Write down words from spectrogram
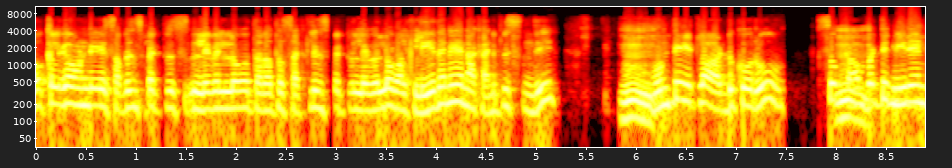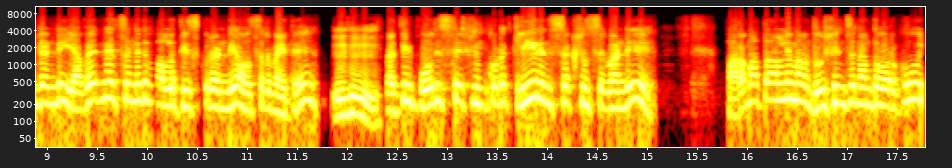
లోకల్గా ఉండే సబ్ ఇన్స్పెక్టర్ లెవెల్లో తర్వాత సర్కిల్ ఇన్స్పెక్టర్ లెవెల్లో వాళ్ళకి లేదనే నాకు అనిపిస్తుంది. ఉమ్, ఉంటే ఇట్లా అడ్డుకోరు. సో Hmm. కాబట్టి మీరేంటంటే అవేర్నెస్ అనేది వాళ్ళు తీసుకురండి అవసరమైతే. ప్రతి పోలీస్ స్టేషన్ కూడా క్లియర్ ఇన్స్ట్రక్షన్స్ ఇవ్వండి. పరమతాలని మనం దూషించినంత వరకు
